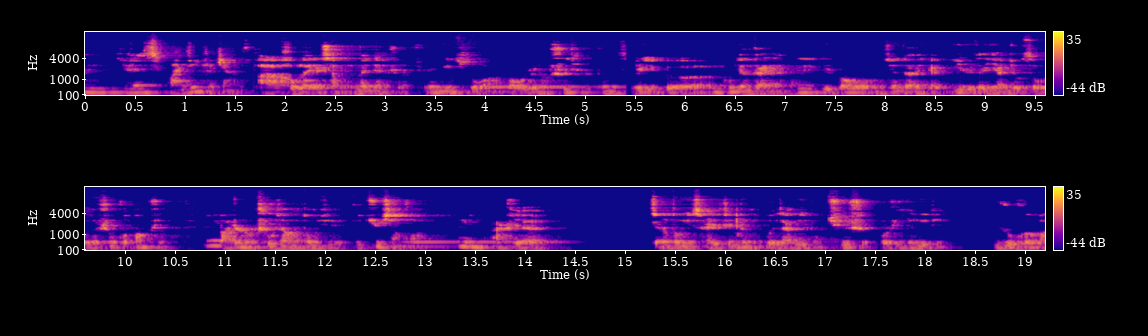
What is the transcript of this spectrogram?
嗯就是环境是这样子。啊，后来也想明白一件事，其实民宿啊，包括这种实体的东西，是一个空间概念吧，嗯就是包括我们现在也一直在研究所谓的生活方式，把这种抽象的东西给具象化，嗯而且这种东西才是真正未来的一种趋势或者是盈利点。如何把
